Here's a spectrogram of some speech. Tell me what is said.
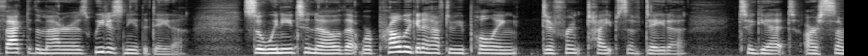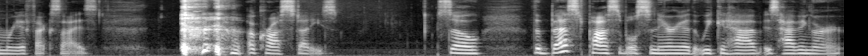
fact of the matter is, we just need the data. So we need to know that we're probably going to have to be pulling different types of data to get our summary effect size across studies. So, the best possible scenario that we could have is having our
